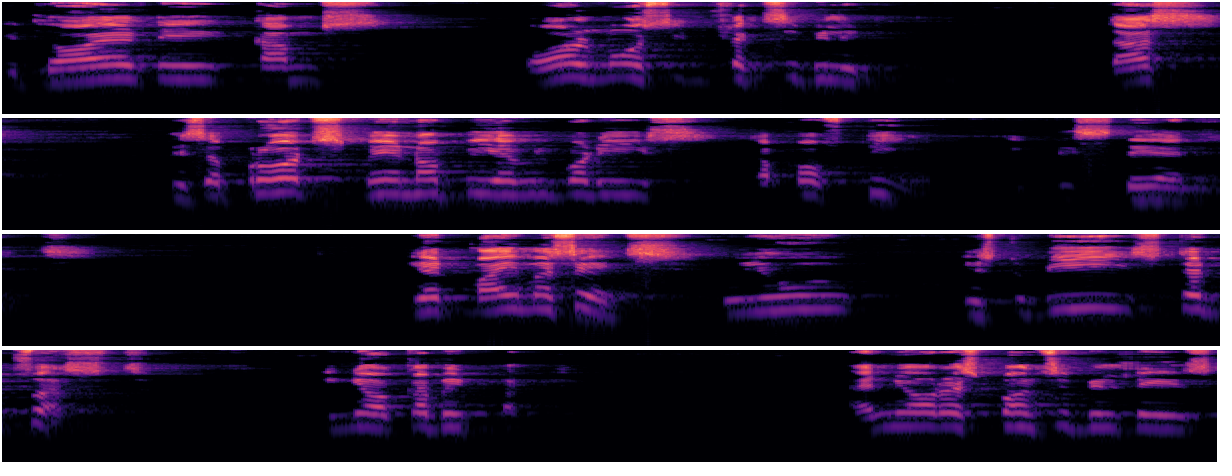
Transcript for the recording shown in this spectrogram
With loyalty comes almost inflexibility. Thus, this approach may not be everybody's cup of tea in this day and age. Yet, my message to you is to be steadfast in your commitment and your responsibilities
